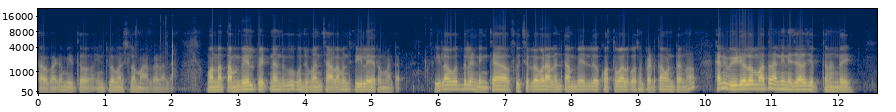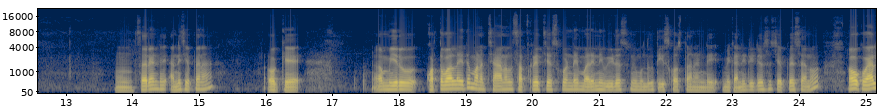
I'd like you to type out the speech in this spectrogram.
సరదాగా మీతో ఇంట్లో మనిషిలా మాట్లాడాలి. మొన్న తంబేలు పెట్టినందుకు కొంచెం మంది చాలామంది ఫీల్ అయ్యారు అనమాట ఫీల్ అవ్వద్దులేండి. ఇంకా ఫ్యూచర్లో కూడా అలాంటి తంబేళ్ళు కొత్త వాళ్ళ కోసం పెడతా ఉంటాను. కానీ వీడియోలో మాత్రం అన్ని నిజాలు చెప్తానండి. సరే అండి. అన్నీ చెప్పానా? ఓకే. మీరు కొత్త వాళ్ళు అయితే మన ఛానల్ సబ్స్క్రైబ్ చేసుకోండి. మరిన్ని వీడియోస్ మీ ముందుకు తీసుకొస్తానండి. మీకు అన్ని డీటెయిల్స్ చెప్పేశాను. ఒకవేళ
